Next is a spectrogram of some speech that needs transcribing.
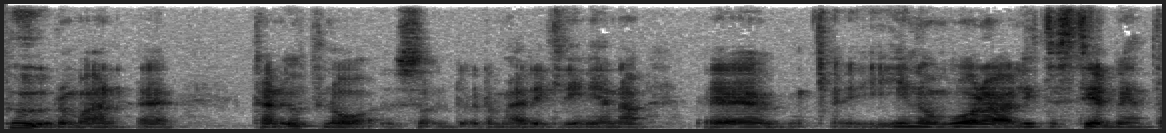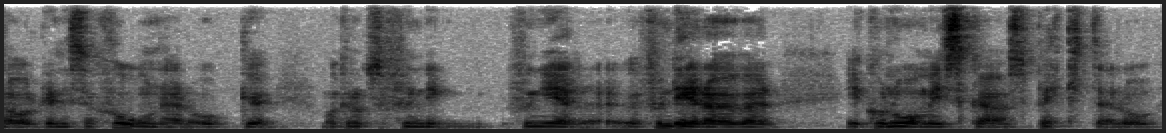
hur man eh, kan uppnå så, de här riktlinjerna eh, inom våra lite stelbenta organisationer och eh, man kan också fungera, fundera över ekonomiska aspekter och,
